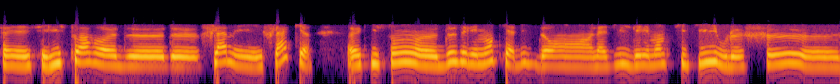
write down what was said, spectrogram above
c'est l'histoire euh, de, de Flamme et Flac, qui sont deux éléments qui habitent dans la ville d'Element City où le feu,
